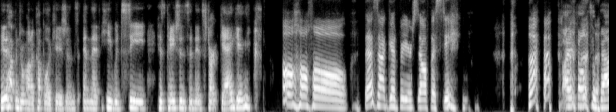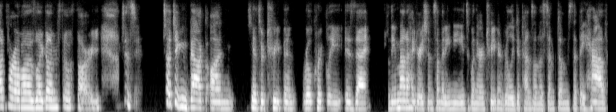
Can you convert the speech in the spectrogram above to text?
It happened to him on a couple occasions, and that he would see his patients and they'd start gagging. Oh, that's not good for your self esteem. I felt so bad for him. I was like, I'm so sorry. Just touching back on cancer treatment real quickly is that the amount of hydration somebody needs when they're in treatment really depends on the symptoms that they have,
